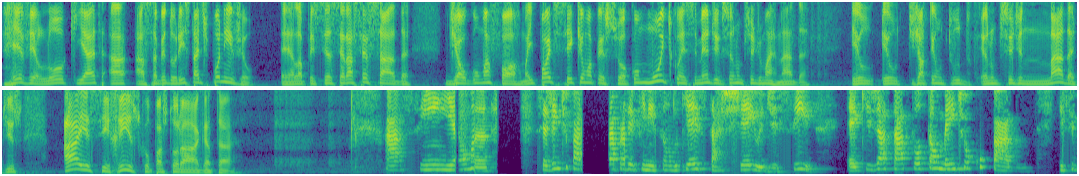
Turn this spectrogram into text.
revelou que a, a, a sabedoria está disponível. Ela precisa ser acessada de alguma forma. E pode ser que uma pessoa com muito conhecimento diga: eu não preciso de mais nada. Eu, eu já tenho tudo. Eu não preciso de nada disso. Há esse risco, pastora Agatha? Ah, sim. É uma. Se a gente parar para a definição do que é estar cheio de si, é que já está totalmente ocupado. E se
